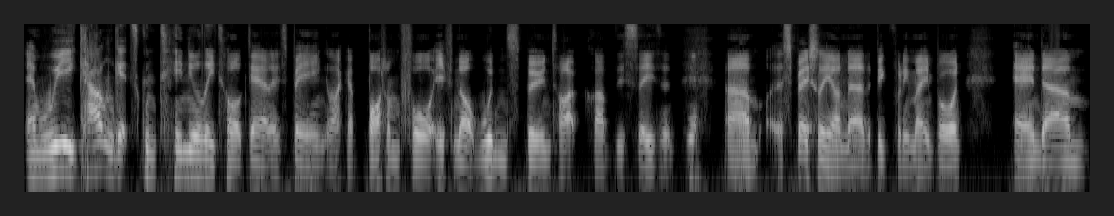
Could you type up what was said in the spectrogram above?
and we Carlton gets continually talked down as being like a bottom four, if not wooden spoon type club this season. Yeah. Um, especially on uh, the Big Footy main board. And um,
